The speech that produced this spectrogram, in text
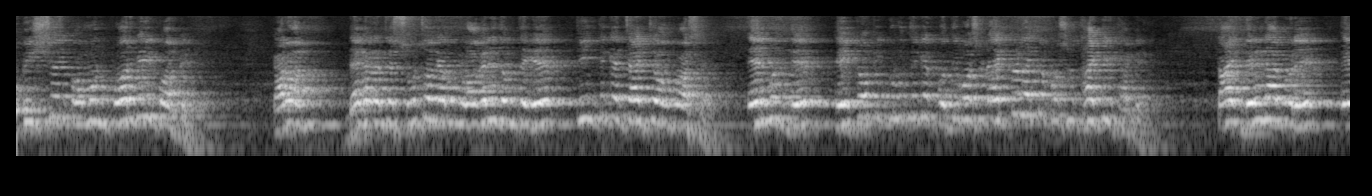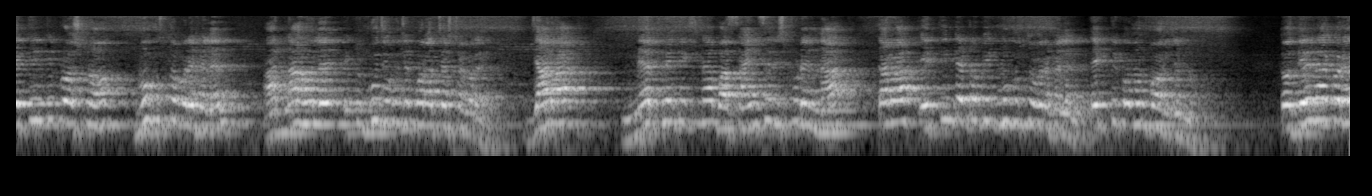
অবশ্যই কমন পড়বেই পড়বে। কারণ দেখা যাচ্ছে সূচক এবং লগারিদম থেকে তিন থেকে চারটি অঙ্ক আসে। এর মধ্যে এই টপিকগুলো থেকে প্রতি বছর একটা না একটা প্রশ্ন থাকেই থাকে। তাই দেরি না করে এই তিনটি প্রশ্ন মুখস্থ করে ফেলেন আর না হলে একটু বুঝে বুঝে পড়ার চেষ্টা করেন। যারা ম্যাথমেটিক্স না বা সায়েন্সের স্টুডেন্ট না, তারা এই তিনটা টপিক মুখস্থ করে ফেলেন একটি কমন পাওয়ার জন্য। তো দেরি না করে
